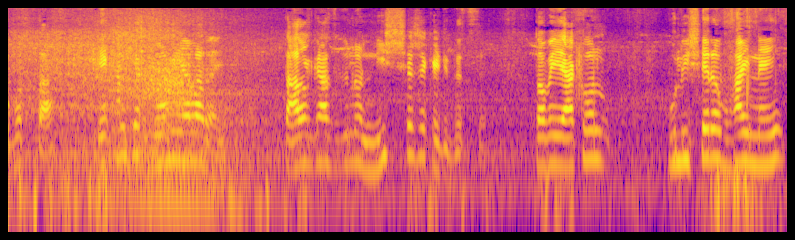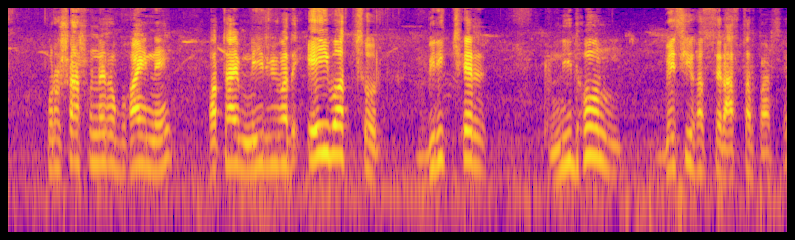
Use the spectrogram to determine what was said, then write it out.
অবস্থা, এখানকার জমিওয়ালারাই তাল গাছগুলো নিঃশেষে কেটে দিচ্ছে। তবে এখন পুলিশেরও ভয় নেই, প্রশাসনেরও ভয় নেই অর্থাৎ নির্বিবাদে এই বছর বৃক্ষের নিধন বেশি হচ্ছে রাস্তার পাশে।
